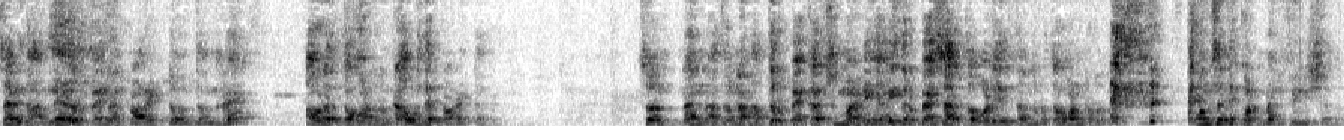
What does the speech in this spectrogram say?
ಸರ್ ಇದು ಹನ್ನೆರಡು ರೂಪಾಯಿ ನನ್ನ ಪ್ರಾಡಕ್ಟ್ ಅಂತಂದ್ರೆ ಅವ್ರು ತಗೊಂಡ್ರು ಅವ್ರದೇ ಪ್ರಾಡಕ್ಟ್ ಅದು. ಸೊ ನನ್ನ ಅದು ನಾನು ಹತ್ತು ರೂಪಾಯಿ ಖರ್ಚು ಮಾಡಿ ಐದು ರೂಪಾಯಿ ಸರ್ ತಗೊಳ್ಳಿ ಅಂತಂದ್ರು ತಗೊಂಡ್ರು. ಒಂದ್ಸತಿ ಕೊಟ್ಮೇಲೆ ಫಿನಿಶ್ ಅದು.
